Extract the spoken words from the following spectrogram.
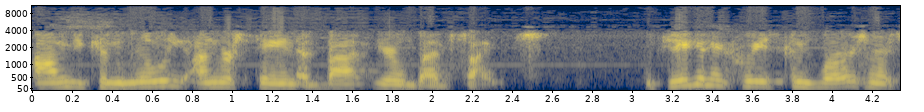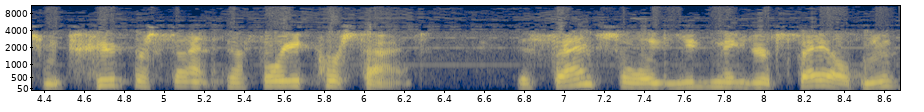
um, you can really understand about your websites. If you can increase conversion rates from 2% to 3%, essentially you've made your sales, in this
